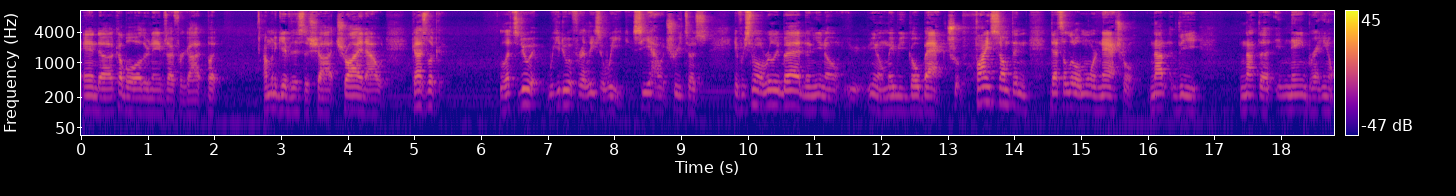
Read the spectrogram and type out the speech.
and uh, a couple other names I forgot, but I'm gonna give this a shot. Try it out, guys. Look, let's do it. We could do it for at least a week. See how it treats us. If we smell really bad, then you know, you, you know, maybe go back. Tr find something that's a little more natural, not the, not the name brand. You know,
